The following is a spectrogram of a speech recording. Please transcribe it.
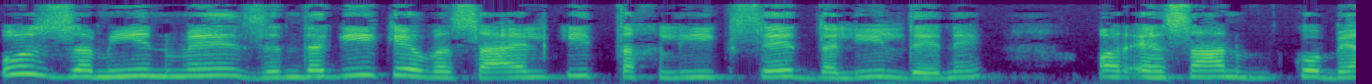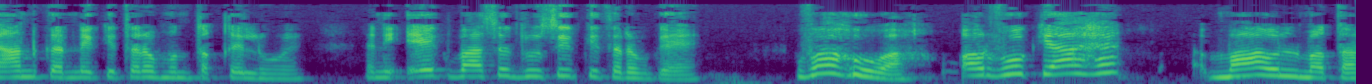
اس زمین میں زندگی کے وسائل کی تخلیق سے دلیل دینے اور احسان کو بیان کرنے کی طرف منتقل ہوئے۔ یعنی ایک بات سے دوسری کی طرف گئے۔ وہ ہوا۔ اور وہ کیا ہے؟ ما المطر۔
